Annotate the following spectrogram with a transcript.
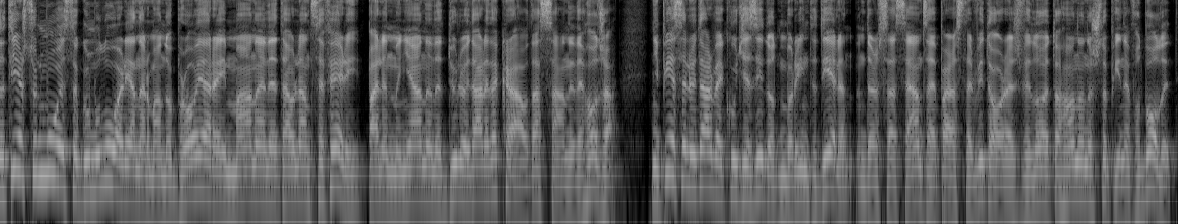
Të tjerë sulmues të grumbulluar janë Armando Broja, Rei Manaj dhe Taulant Seferi, pa lënë mënjanë edhe dy lojtarët e krahut, Asani dhe Hoxha. Një pjesë e lojtarëve kuqezi do të mbërrijnë të dielën, ndërsa seanca e parë stërvitore zhvillohet të hënën në Shtëpinë e Futbollit.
